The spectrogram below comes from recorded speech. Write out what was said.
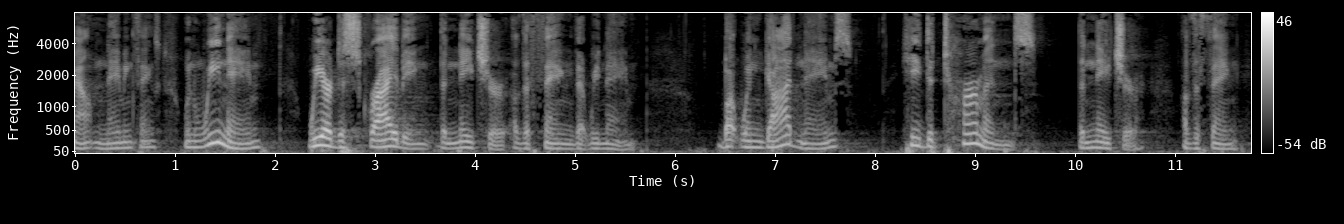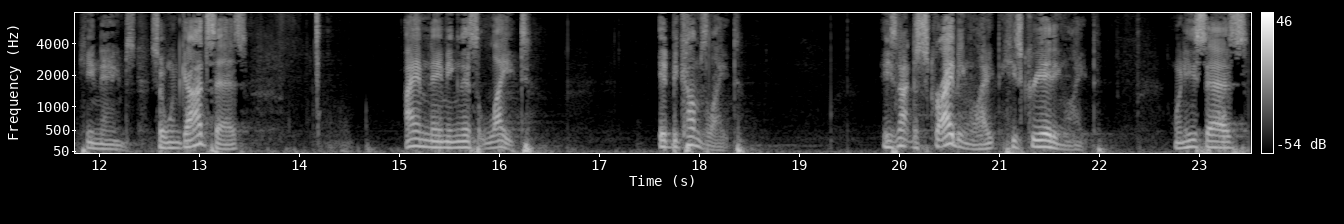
mountain naming things, when we name, we are describing the nature of the thing that we name. But when God names, he determines the nature of the thing he names. So when God says, I am naming this light, it becomes light. He's not describing light, he's creating light. When he says,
